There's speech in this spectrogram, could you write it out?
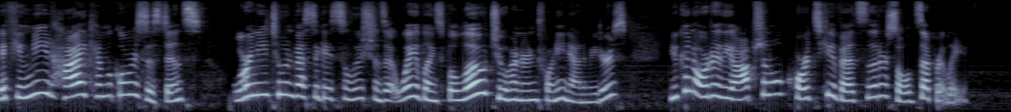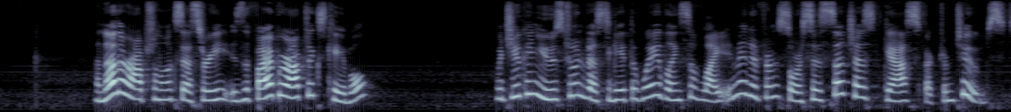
If you need high chemical resistance or need to investigate solutions at wavelengths below 220 nanometers, you can order the optional quartz cuvettes that are sold separately. Another optional accessory is the fiber optics cable, which you can use to investigate the wavelengths of light emitted from sources such as gas spectrum tubes.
